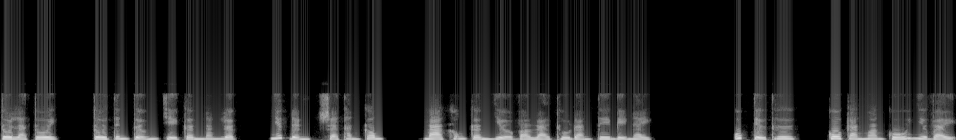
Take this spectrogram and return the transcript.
tôi là tôi, tôi tin tưởng chỉ cần năng lực, nhất định sẽ thành công, mà không cần dựa vào loại thủ đoạn ti bị này. Út tiểu thư, cô càng ngoan cố như vậy,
